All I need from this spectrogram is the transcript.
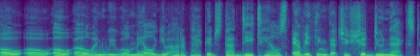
0000 and we will mail you out a package that details everything that you should do next.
